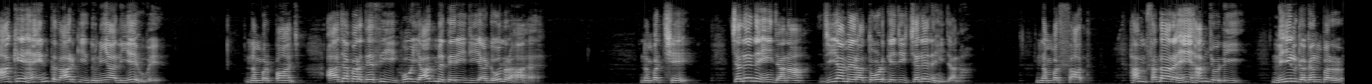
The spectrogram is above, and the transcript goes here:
آنکھیں ہیں انتظار کی دنیا لیے ہوئے۔ نمبر پانچ، آجا پردیسی، ہو یاد میں تیری جیا ڈول رہا ہے۔ نمبر چھ، چلے نہیں جانا، جیا میرا توڑ کے جی چلے نہیں جانا۔ نمبر سات، ہم صدا رہیں ہم جولی، نیل گگن پر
